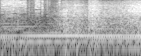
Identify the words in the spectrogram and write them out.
う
